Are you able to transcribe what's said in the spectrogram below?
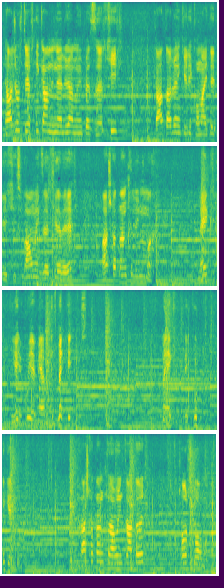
հաջորդ տեխնիկան լինելու է նույնպես ձերքի կատարելու ենք էլի կոմայտե դիրքից սպանում ենք ձերքերը վերև աշխատանքը լինում է 1 2 եւ միանգամից 1 2 1 2 1 2 աշխատանք կարող ենք կատարել 4 կողմը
